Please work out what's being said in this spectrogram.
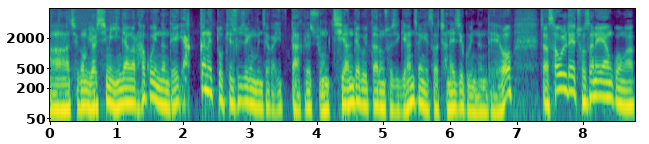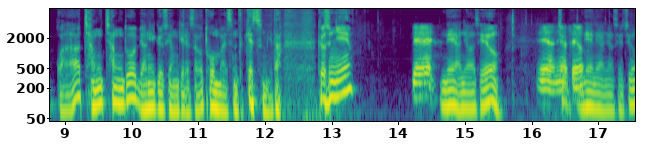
아, 지금 열심히 인양을 하고 있는데 약간의 또 기술적인 문제가 있다. 그래서 좀 지연되고 있다는 소식이 현장에서 전해지고 있는데요. 자, 서울대 조선해양공학과 장창두 명예교수 연결해서 도움 말씀 듣겠습니다. 교수님. 네. 네, 안녕하세요. 네, 안녕하세요. 네, 네, 안녕하세요. 지금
